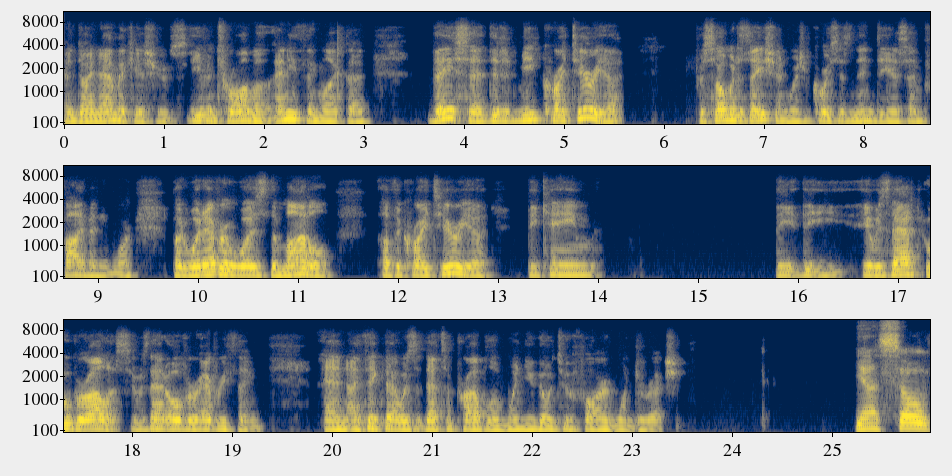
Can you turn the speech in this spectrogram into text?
and dynamic issues, even trauma, anything like that. They said, did it meet criteria for somatization, which of course isn't in DSM 5 anymore, but whatever was the model of the criteria became the the it was that uber alles it was that over everything and i think that was that's a problem when you go too far in one direction. Yeah so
